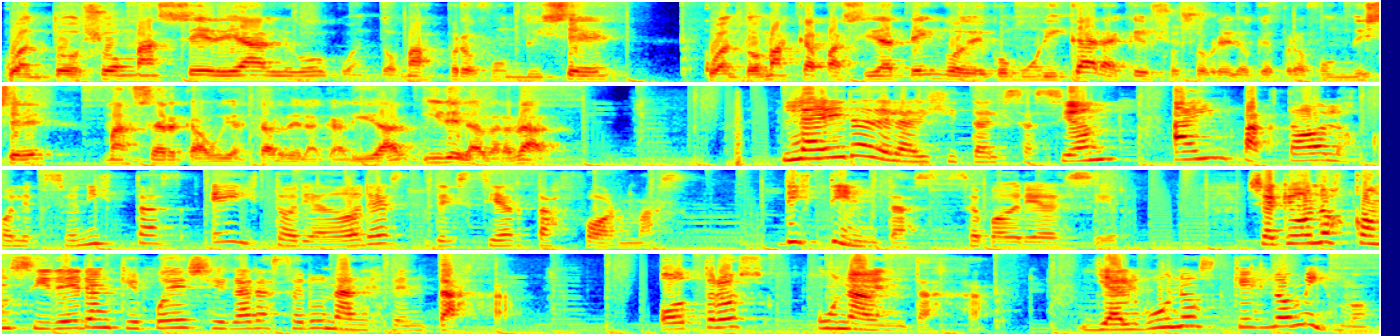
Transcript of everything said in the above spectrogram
Cuanto yo más sé de algo, cuanto más profundicé, cuanto más capacidad tengo de comunicar aquello sobre lo que profundicé, más cerca voy a estar de la calidad y de la verdad. La era de la digitalización ha impactado a los coleccionistas e historiadores de ciertas formas, distintas se podría decir ya que unos consideran que puede llegar a ser una desventaja, otros una ventaja, y algunos que es lo mismo,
